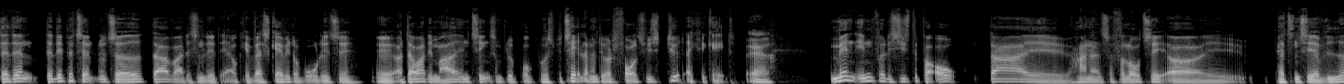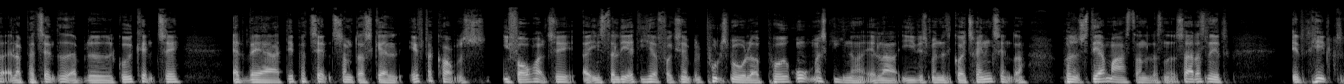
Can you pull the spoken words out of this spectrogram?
da, den, da det patent blev taget, der var det sådan lidt, ja okay, hvad skal vi dog bruge det til? Øh, og der var det meget en ting, som blev brugt på hospitaler, men det var et forholdsvis dyrt aggregat. Ja. Men inden for de sidste par år, der øh, har han altså fået lov til at øh, patentere videre, eller patentet er blevet godkendt til at være det patent, som der skal efterkommes i forhold til at installere de her for eksempel pulsmålere på romaskiner, eller i, hvis man går i træningscenter, på Stairmasteren eller sådan noget, så er der sådan et, et helt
